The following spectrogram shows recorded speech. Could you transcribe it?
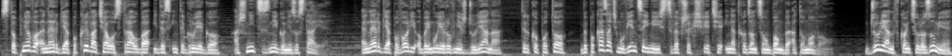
Stopniowo energia pokrywa ciało Strauba i dezintegruje go, aż nic z niego nie zostaje. Energia powoli obejmuje również Juliana, tylko po to, by pokazać mu więcej miejsc we wszechświecie i nadchodzącą bombę atomową. Julian w końcu rozumie,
